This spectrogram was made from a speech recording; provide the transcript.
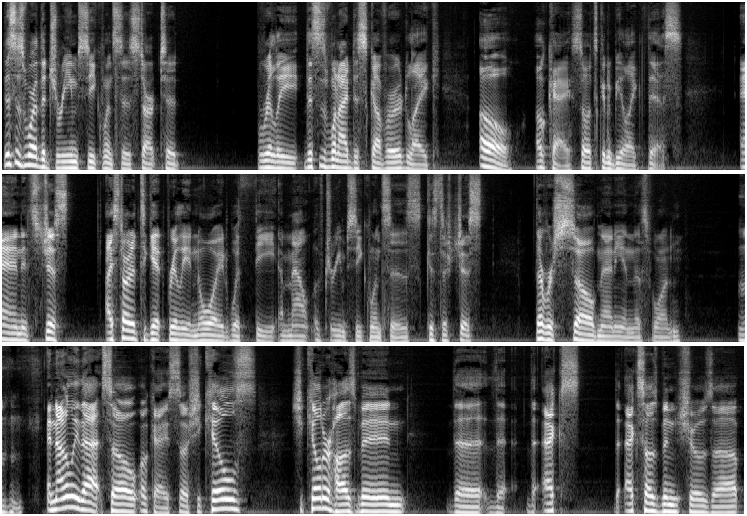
this is where the dream sequences start to really this is when I discovered like oh okay so it's going to be like this and it's just I started to get really annoyed with the amount of dream sequences because there's just there were so many in this one. Mm-hmm. And not only that, so okay, so she kills she killed her husband, the the the ex the ex husband shows up,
